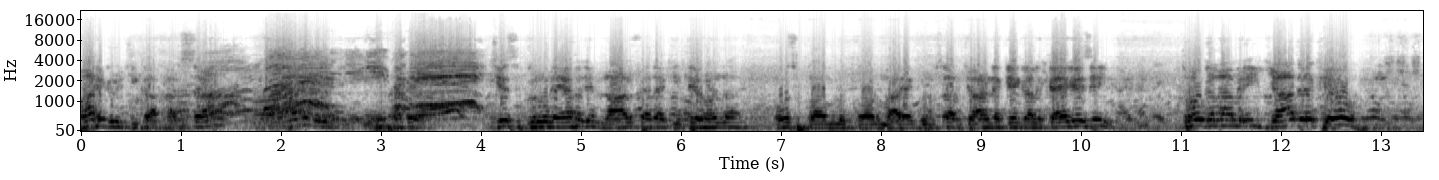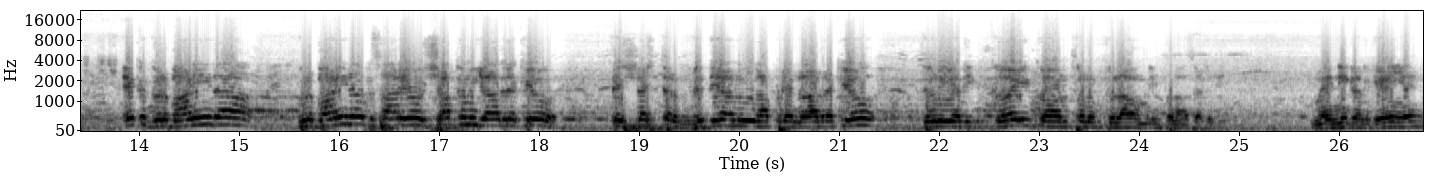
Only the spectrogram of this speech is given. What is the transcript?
ਵਾਹਿਗੁਰੂ ਜੀ ਕਾ ਖਾਲਸਾ। ਵਾਹਿਗੁਰੂ ਜੀ ਕੀ ਫਤਿਹ। ਜਿਸ ਗੁਰੂ ਨੇ ਇਹੋ ਜਿਹੇ ਲਾਲ ਪੈਦਾ ਕੀਤੇ ਹੋਣ ਨਾ, ਉਸ ਕੌਮ ਨੂੰ ਕੌਣ ਮਾਰੇ? ਗੁਰੂ ਸਾਹਿਬ ਜਾਣ ਲੱਗੇ, ਗੱਲ ਕਹਿ ਗਏ ਸੀ। ਦੋ ਗੱਲਾਂ ਮੇਰੀ ਯਾਦ ਰੱਖਿਓ। ਇੱਕ ਗੁਰਬਾਣੀ ਦਾ, ਗੁਰਬਾਣੀ ਨਾਲ ਵਿਸਾਰਿਓ ਸ਼ਬਦ ਨੂੰ ਯਾਦ ਰੱਖਿਓ ਤੇ ਸ਼ਸਤਰ ਵਿਦਿਆ ਨੂੰ ਆਪਣੇ ਨਾਲ ਰੱਖਿਓ। ਦੁਨੀਆ ਦੀ ਕੋਈ ਕੌਮ ਤੁਹਾਨੂੰ ਗੁਲਾਮ ਨਹੀਂ ਬਣਾ ਸਕਦੀ। ਮੈਂ ਇੰਨੀ ਗੱਲ ਕਹਿਣੀ ਹੈ,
